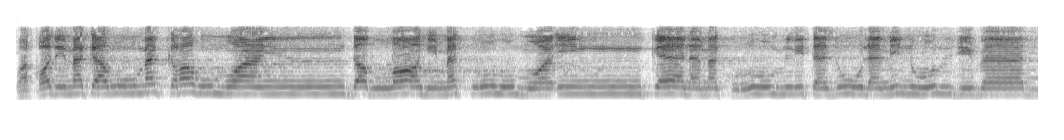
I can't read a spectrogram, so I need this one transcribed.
وَقَدْ مَكَرُوا مَكْرَهُمْ وَعِندَ اللَّهِ مَكْرُهُمْ وَإِن كَانَ مَكْرُهُمْ لِتَزُولَ مِنْهُ الْجِبَالِ.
